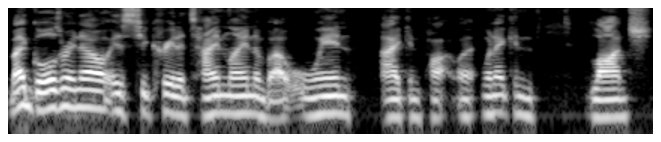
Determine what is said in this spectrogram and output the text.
My goals right now is to create a timeline about when I can po- when I can launch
